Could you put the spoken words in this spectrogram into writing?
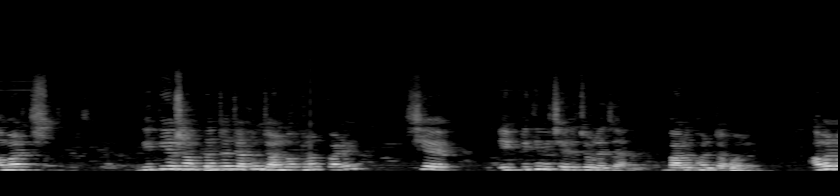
আমার দ্বিতীয় সন্তানটা যখন জন্মগ্রহণ করে, সে এই পৃথিবী ছেড়ে চলে যান বারো ঘণ্টা পরে। আমার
